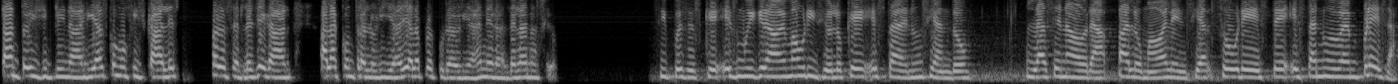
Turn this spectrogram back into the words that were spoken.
tanto disciplinarias como fiscales, para hacerles llegar a la Contraloría y a la Procuraduría General de la Nación. Sí, pues es que es muy grave, Mauricio, lo que está denunciando la senadora Paloma Valencia sobre este, esta nueva empresa.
